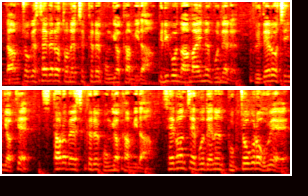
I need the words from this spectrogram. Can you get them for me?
남쪽의 세베로도네츠크를 공격합니다. 그리고 남아있는 부대는 그대로 진격해 스타로베스크를 공격합니다. 세 번째 부대는 북쪽으로 우회해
